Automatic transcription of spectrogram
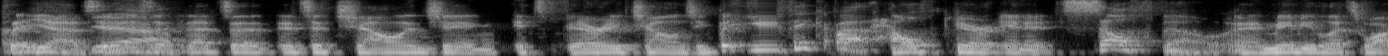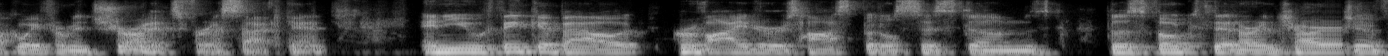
but yeah. a, that's a it's a challenging. It's very challenging. But you think about healthcare in itself, though, and maybe let's walk away from insurance for a second, and you think about providers, hospital systems, those folks that are in charge of,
